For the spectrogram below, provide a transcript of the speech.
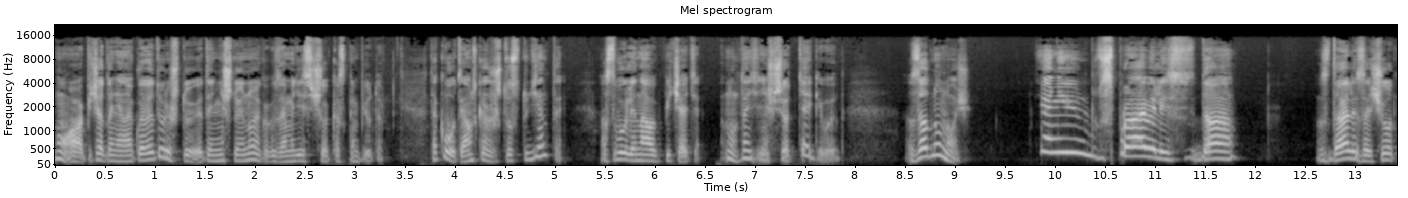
Ну, а печатание на клавиатуре, что это не что иное, как взаимодействие человека с компьютером. Так вот, я вам скажу, что студенты освоили навык печати, ну, знаете, они все оттягивают, за одну ночь. И они справились, да, сдали зачет.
